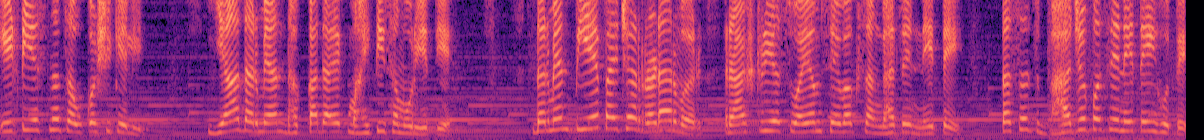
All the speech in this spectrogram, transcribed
एटीएसनं चौकशी केली. या दरम्यान धक्कादायक माहिती समोर येते दरम्यान पीएफआयच्या रडारवर राष्ट्रीय स्वयंसेवक संघाचे नेते तसंच भाजपचे नेतेही होते.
